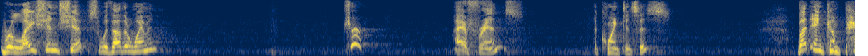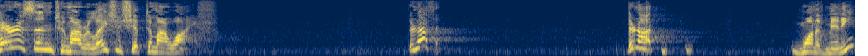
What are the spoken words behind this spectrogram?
relationships with other women? Sure. I have friends, acquaintances. But in comparison to my relationship to my wife, they're nothing. They're not one of many.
